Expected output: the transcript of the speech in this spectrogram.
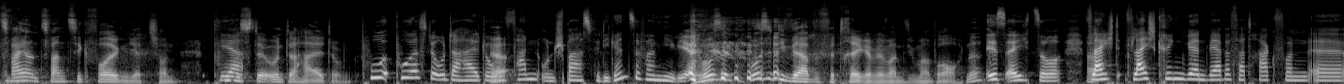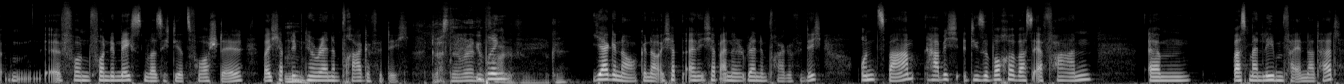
22 Folgen jetzt schon. Purste Unterhaltung. Pur, purste Unterhaltung, Ja. Fun und Spaß für die ganze Familie. Wo sind, wo sind die Werbeverträge, wenn man sie mal braucht, ne? Ist echt so. Vielleicht, vielleicht kriegen wir einen Werbevertrag von, äh, äh, von, von dem nächsten, was ich dir jetzt vorstelle, weil ich habe nämlich eine random Frage für dich. Du hast eine random Übrigens- Frage für mich, okay? Ja, genau, genau. Ich habe eine, ich hab eine random Frage für dich. Und zwar habe ich diese Woche was erfahren, ähm, was mein Leben verändert hat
